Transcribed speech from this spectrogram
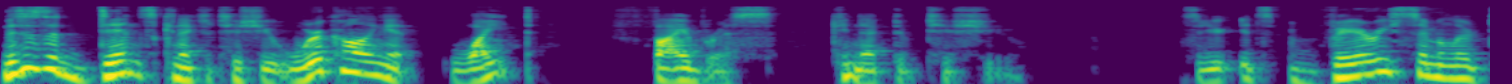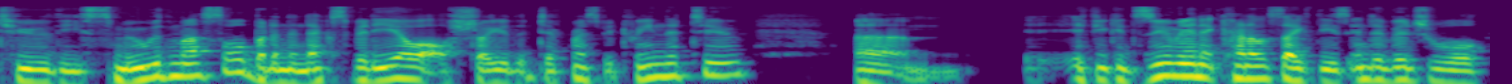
This is a dense connective tissue. We're calling it white fibrous connective tissue. So it's very similar to the smooth muscle, but in the next video, I'll show you the difference between the two. Um, if you could zoom in, it kind of looks like these individual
